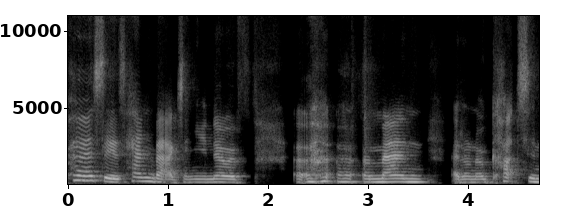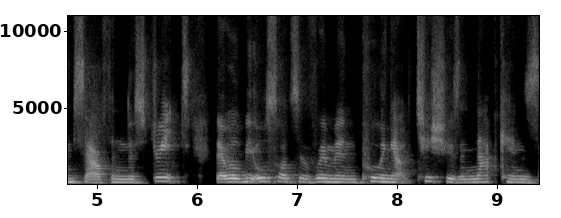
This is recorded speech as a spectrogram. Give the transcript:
purses, handbags, and you know if a, a, man, I don't know, cuts himself in the street, there will be all sorts of women pulling out tissues and napkins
